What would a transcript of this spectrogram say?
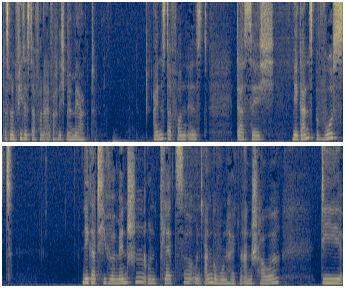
dass man vieles davon einfach nicht mehr merkt. Eines davon ist, dass ich mir ganz bewusst negative Menschen und Plätze und Angewohnheiten anschaue, die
